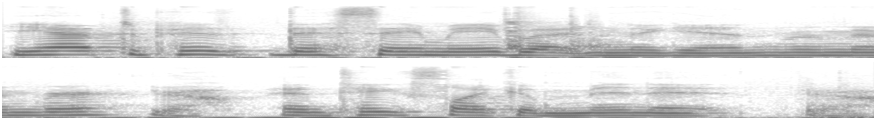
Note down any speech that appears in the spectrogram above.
You have to put the same A button again, remember? Yeah. And it takes like a minute. Yeah.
